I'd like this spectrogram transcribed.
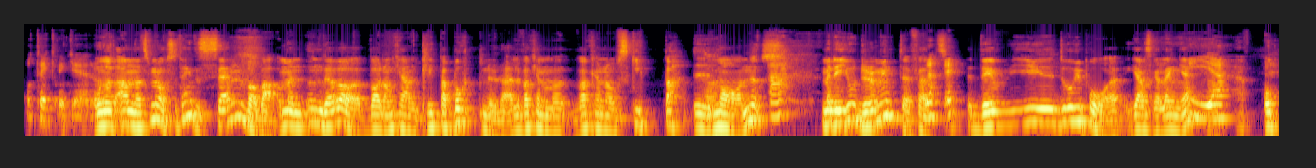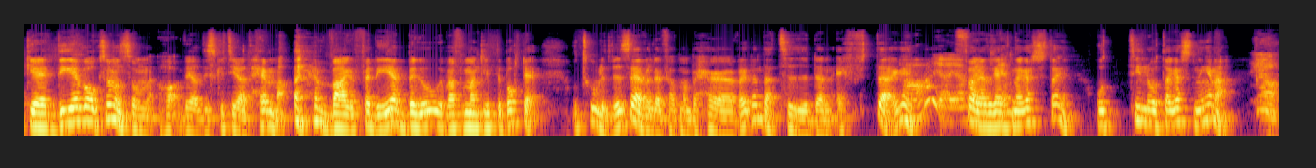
Och tekniker. Och något annat som jag också tänkte sen var bara, men undrar vad, vad de kan klippa bort nu då? Eller vad kan de, vad kan de skippa i manus? Ah. Men det gjorde de inte för att det drog ju på ganska länge. Ja. Och eh, det var också något som vi har diskuterat hemma. varför det beror, varför man klippte bort det. Och troligtvis är väl det för att man behöver den där tiden efter. Ja, ja, ja, för att verkligen. räkna röster. Och tillåta röstningarna. Ja.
